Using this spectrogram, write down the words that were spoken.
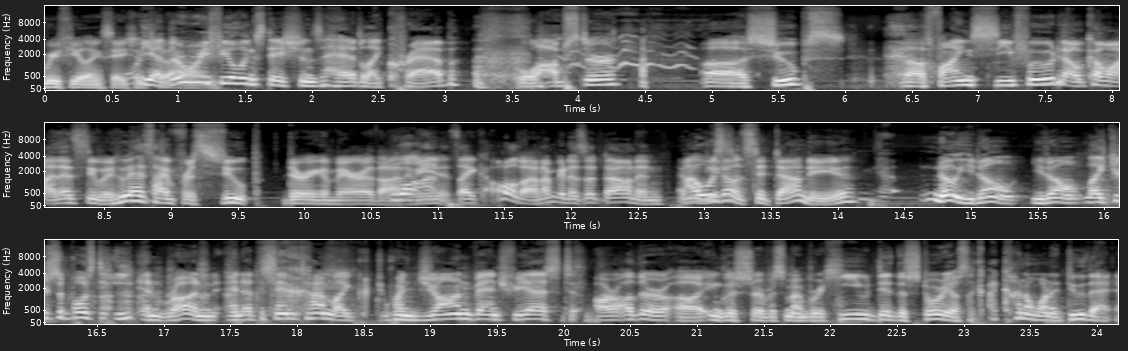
refueling stations. Yeah, for their refueling stations had like crab, lobster, uh, soups, uh, fine seafood. No, come on, that's stupid. Who has time for soup during a marathon? Well, I mean, I- it's like, hold on, I'm going to sit down and. I, mean, I was- you don't sit down, do you? No, you don't. You don't. Like you're supposed to eat and run, and at the same time, like when John Van Trieste, our other uh, English service member, he did the story. I was like, I kind of want to do that.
